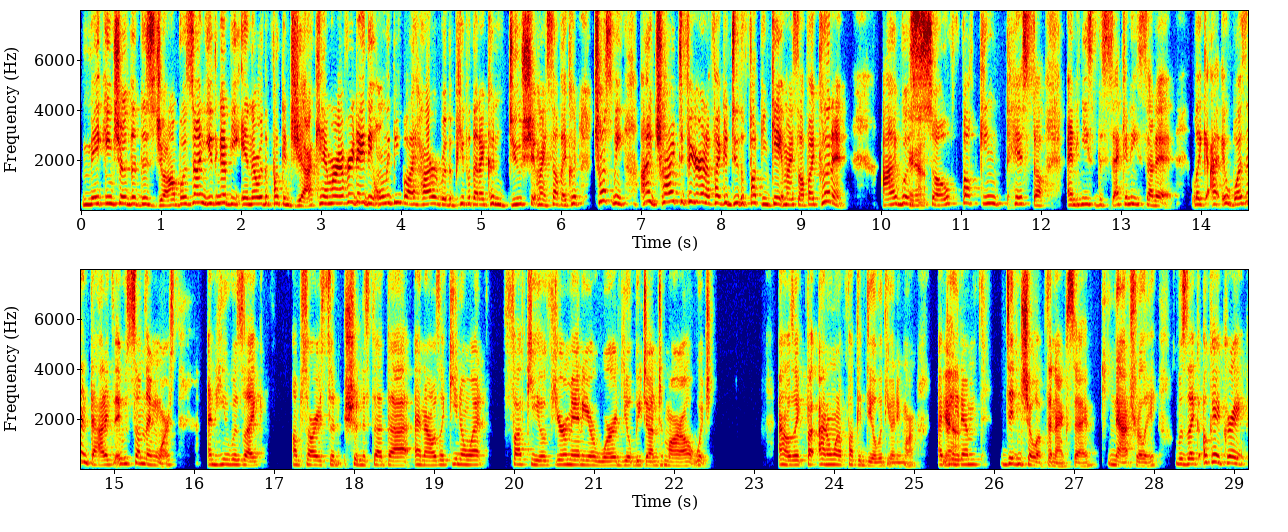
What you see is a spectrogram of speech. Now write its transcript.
making sure that this job was done? You think I'd be in there with a fucking jackhammer every day? The only people I hired were the people that I couldn't do shit myself. I couldn't, trust me, I tried to figure out if I could do the fucking gate myself. I couldn't. I was Yeah. so fucking pissed off. And he's the second he said it, like, I, it wasn't that, it, it was something worse. And he was like, I'm sorry, shouldn't have said that. And I was like, you know what? Fuck you. If you're a man of your word, you'll be done tomorrow. Which and I was like, but I don't want to fucking deal with you anymore. I Yeah. paid him, didn't show up the next day, naturally. Was like, okay, great.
